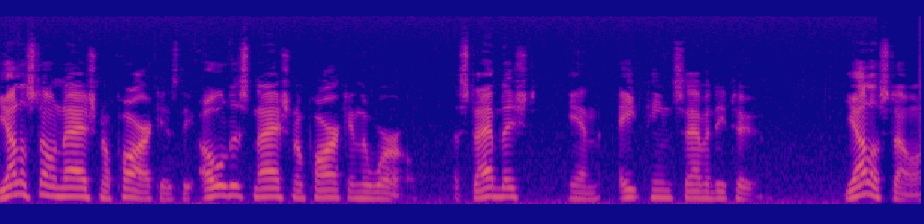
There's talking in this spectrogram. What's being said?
Yellowstone National Park is the oldest national park in the world, established in 1872. Yellowstone,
